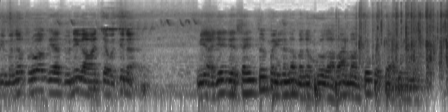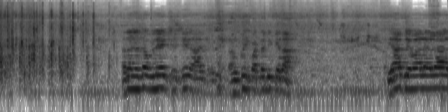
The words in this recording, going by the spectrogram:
मी मनपूर्वक या दोन्ही गावांच्या वतीनं मी अजय देसाईंचं पहिल्यांदा मनपूर्वक आभार मानतो त्याचं अभिनंदन. आता त्याचा उल्लेख शशी आज अंकुश पाटलांनी केला. या देवालयाला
